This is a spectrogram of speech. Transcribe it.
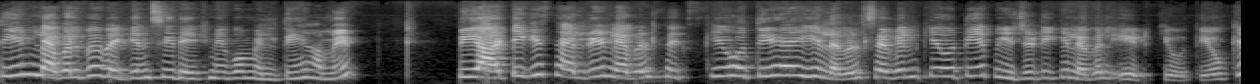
तीन लेवल पे वैकेंसी देखने को मिलती है हमें। पी आर टी की सैलरी लेवल सिक्स की होती है ये लेवल सेवन की होती है पीजीटी की लेवल एट की होती है ओके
